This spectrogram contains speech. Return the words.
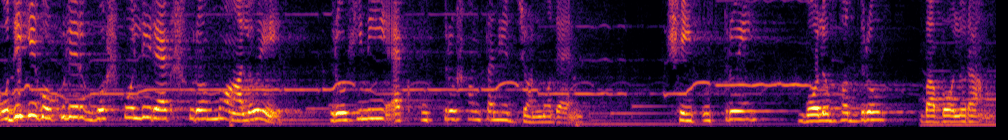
ওদিকে গোকুলের ঘোষপল্লীর এক সুরম্য আলোয়ে রোহিণী এক পুত্র সন্তানের জন্ম দেন। সেই পুত্রই বলভদ্র বা বলরাম।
